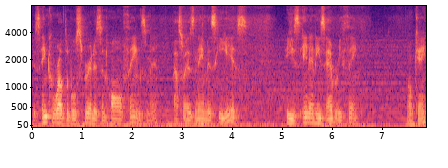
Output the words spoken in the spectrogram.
His incorruptible spirit is in all things, man. That's what his name is. He is. He's in and he's everything. Okay?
